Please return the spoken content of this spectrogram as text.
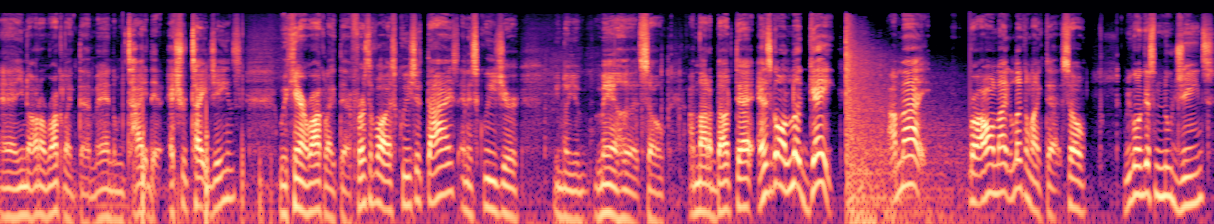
And you know, I don't rock like that, man. Them tight, that extra tight jeans, we can't rock like that. First of all, it squeeze your thighs and it squeeze your, you know, your manhood. So I'm not about that. And it's gonna look gay. I'm not, bro. I don't like looking like that. So we're gonna get some new jeans,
